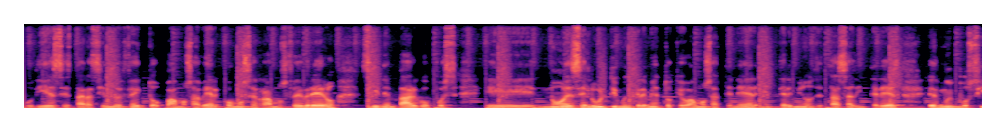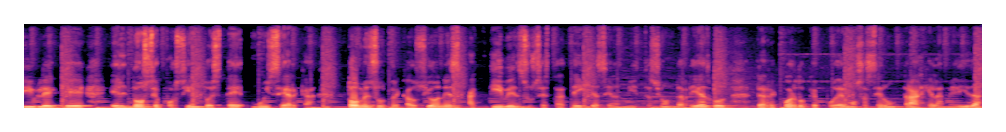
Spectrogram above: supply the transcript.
pudiese estar haciendo efecto. Vamos a ver cómo cerramos febrero. Sin embargo, pues eh, no es el último incremento que vamos a tener en términos de tasa de interés. Es muy posible que el 12% esté muy cerca. Tomen sus precauciones, activen sus estrategias en administración de riesgos. Les recuerdo que podemos hacer un traje a la medida.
